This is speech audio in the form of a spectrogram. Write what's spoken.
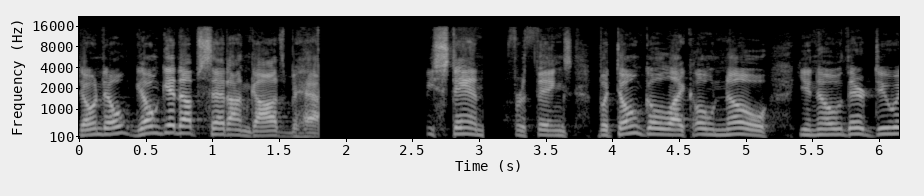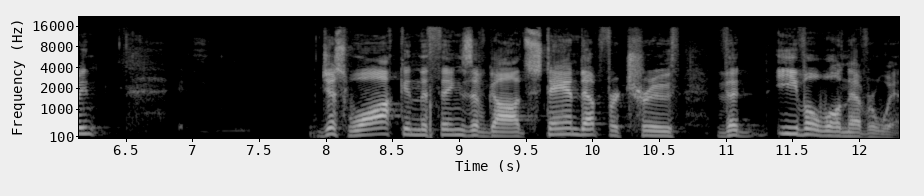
Don't, don't, don't get upset on God's behalf. We stand up for things, but don't go like, oh no, you know, they're doing, just walk in the things of God, stand up for truth, the evil will never win.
